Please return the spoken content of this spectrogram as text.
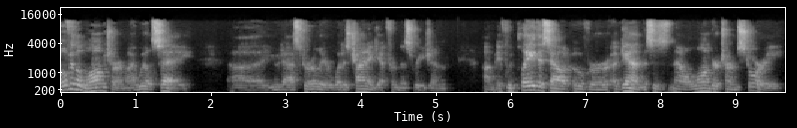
over the long term, I will say, uh, you had asked earlier, what does China get from this region? Um, if we play this out over, again, this is now a longer term story,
